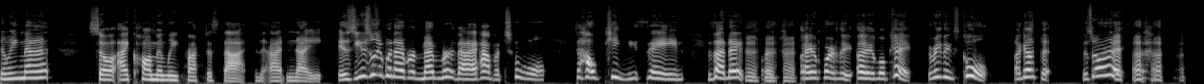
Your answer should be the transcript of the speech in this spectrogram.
doing that. So I commonly practice that at night. Is usually when I remember that I have a tool to help keep me sane. Is that night? I am worthy. I am okay. Everything's cool. I got this. It's all right. so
